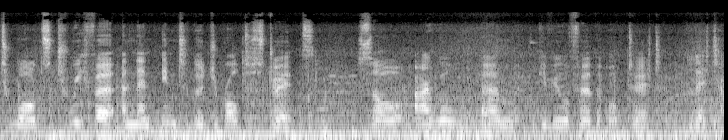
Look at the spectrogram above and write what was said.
towards Tarifa and then into the Gibraltar Straits. So I will um, give you a further update later.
